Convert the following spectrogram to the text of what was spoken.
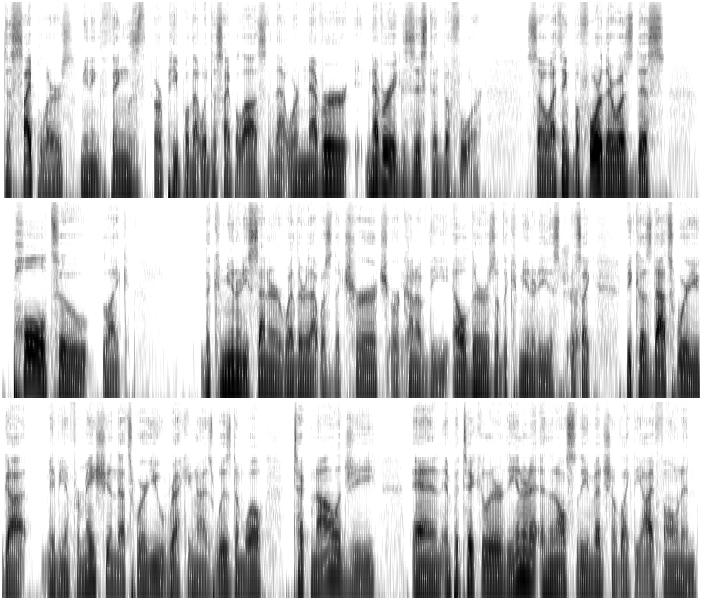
disciplers, meaning things or people that would disciple us that were never never existed before. So I think before there was this pull to like the community center, whether that was the church or yeah. kind of the elders of the community. It's, sure. it's like because that's where you got maybe information, that's where you recognize wisdom. Well, technology and in particular the internet and then also the invention of like the iphone and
